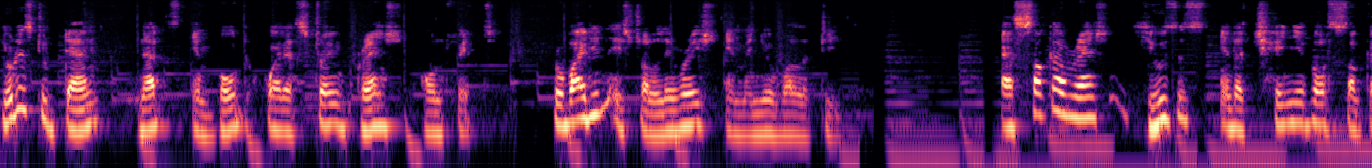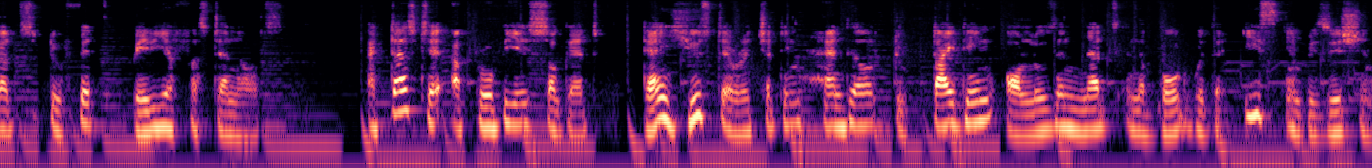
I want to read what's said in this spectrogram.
Used to dent nuts and bolt while a string wrench won't fit, providing extra leverage and maneuverability. A socket wrench uses interchangeable sockets to fit various fasteners. Attach the appropriate socket, then use the ratcheting handle to tighten or loosen nuts in the bolt with the ease and precision.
